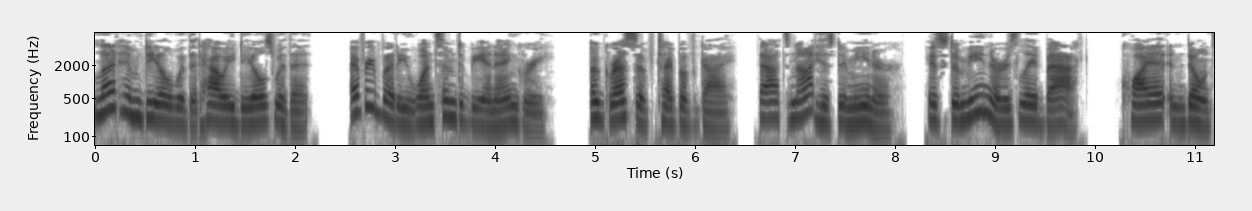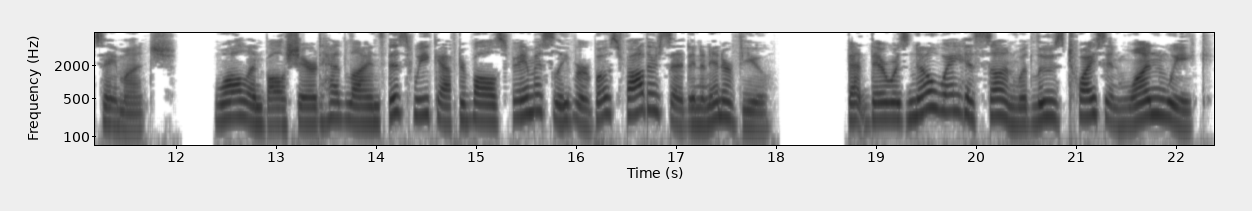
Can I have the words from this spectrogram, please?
Let him deal with it how he deals with it. Everybody wants him to be an angry, aggressive type of guy. That's not his demeanor. His demeanor is laid back, quiet and don't say much. Wall and Ball shared headlines this week after Ball's famously verbose father said in an interview that there was no way his son would lose twice in one week.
